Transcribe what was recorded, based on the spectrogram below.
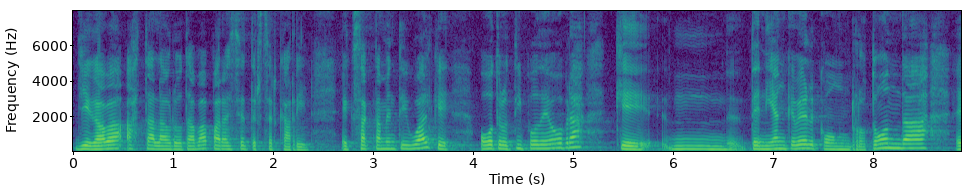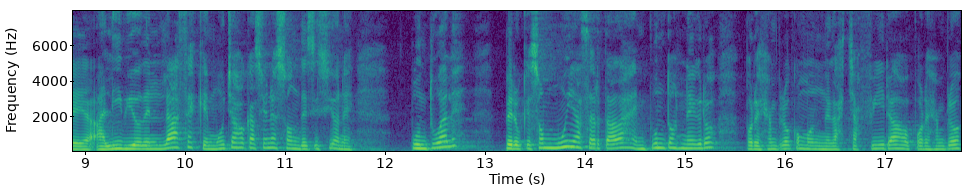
llegaba hasta la Orotava para ese tercer carril. Exactamente igual que otro tipo de obras que mm, tenían que ver con rotondas, eh, alivio de enlaces, que en muchas ocasiones son decisiones puntuales pero que son muy acertadas en puntos negros, por ejemplo, como en las chafiras o, por ejemplo,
